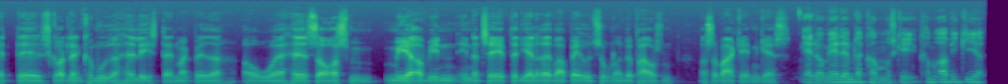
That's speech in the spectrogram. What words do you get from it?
at uh, Skotland kom ud og havde læst Danmark bedre, og uh, havde så også mere at vinde end at tabe, da de allerede var bagud 2-0 ved pausen, og så bare gav den gas. Ja, det var mere dem, der kom måske kom op i gear.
